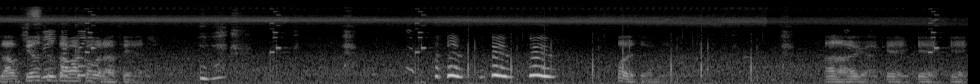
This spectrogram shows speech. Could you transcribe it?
La opción su tabaco, gracias. Jódete, hombre. Ah, Hala, venga, ¿qué? ¿Qué? ¿Qué?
